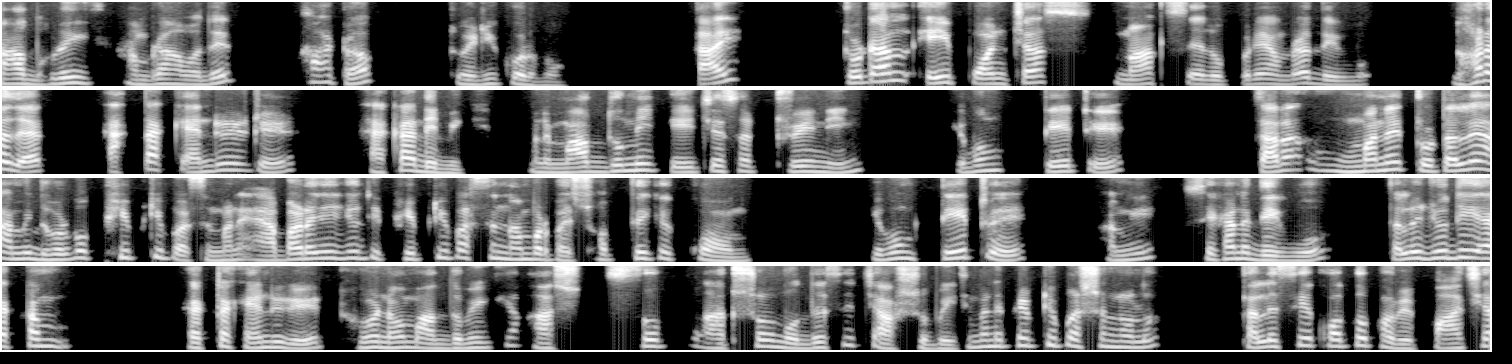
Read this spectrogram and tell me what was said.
না ধরেই আমরা আমাদের কাট অফ তৈরি করব। তাই টোটাল এই পঞ্চাশ মার্কসের উপরে আমরা দেখব ধরা যাক, একটা ক্যান্ডিডেটের একাডেমিক মানে মাধ্যমিক এইচএস আর ট্রেনিং এবং টেটে তারা মানে টোটালে আমি ধরবো ফিফটি পার্সেন্ট মানে অ্যাভারেজে যদি ফিফটি পার্সেন্ট নাম্বার পাই সব থেকে কম এবং টেটে আমি সেখানে দেখব। তাহলে যদি একটা একটা ক্যান্ডিডেট ধরে নাও মাধ্যমিকে আটশো, আটশোর মধ্যে সে চারশো পেয়েছে মানে ফিফটি পার্সেন্ট হলো, তাহলে সে কত পাবে? পাঁচে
